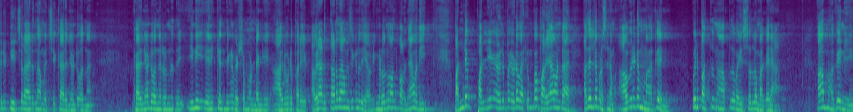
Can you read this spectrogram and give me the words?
ഒരു ടീച്ചറായിരുന്നു അമ്മച്ചി കരഞ്ഞുകൊണ്ട് വന്ന്. കരഞ്ഞുകൊണ്ട് വന്നിട്ടുള്ളത് ഇനി എനിക്ക് എന്തെങ്കിലും വിഷമമുണ്ടെങ്കിൽ ആരോട് പറയും? അവരടുത്താണ് താമസിക്കുന്നത് അവർക്ക് ഇങ്ങോട്ട് വന്ന് പറഞ്ഞാൽ മതി. പണ്ട് പള്ളി ഇവിടെ വരുമ്പോൾ പറയാമുണ്ട അതല്ല പ്രശ്നം. അവരുടെ മകൻ ഒരു പത്ത് നാൽപ്പത് വയസ്സുള്ള മകനാണ് ആ മകന്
